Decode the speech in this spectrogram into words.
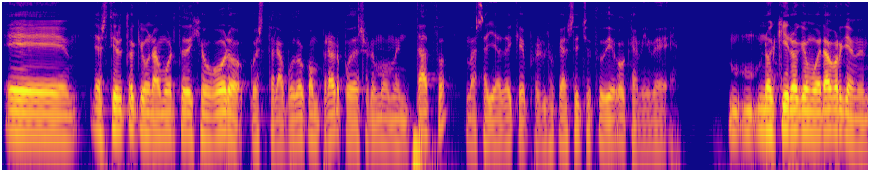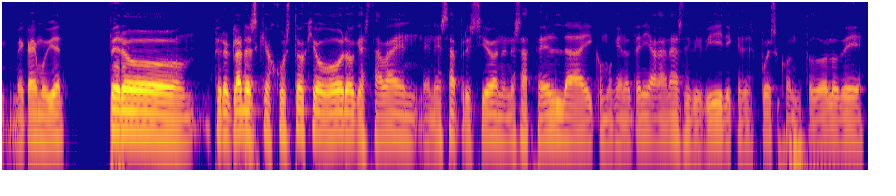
Eh, es cierto que una muerte de Hyogoro, pues te la puedo comprar, puede ser un momentazo, más allá de que, pues lo que has dicho tú, Diego, que a mí me... No quiero que muera porque me, me cae muy bien. Pero, pero claro, es que justo Hyogoro, que estaba en, en esa prisión, en esa celda, y como que no tenía ganas de vivir, y que después con todo lo de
